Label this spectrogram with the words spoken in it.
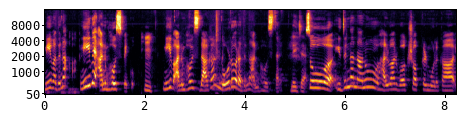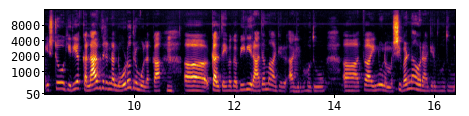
ನೀವು ಅದನ್ನ ನೀವೇ ಅನುಭವಿಸ್ಬೇಕು. ನೀವು ಅನುಭವಿಸಿದಾಗ ನೋಡೋರು ಅದನ್ನ ಅನುಭವಿಸ್ತಾರೆ. ನಿಜ. ಸೊ ಇದನ್ನ ನಾನು ಹಲವಾರು ವರ್ಕ್ಶಾಪ್ಗಳ ಮೂಲಕ ಎಷ್ಟೋ ಹಿರಿಯ ಕಲಾವಿದರನ್ನ ನೋಡೋದ್ರ ಮೂಲಕ ಕಲಿತೆ ಕಲ್ತೆ. ಇವಾಗ ಬಿ ವಿ ರಾಧಮ್ಮ ಆಗಿರ್ ಆಗಿರಬಹುದು ಅಥವಾ ಇನ್ನು ನಮ್ಮ ಶಿವಣ್ಣ ಅವರಾಗಿರಬಹುದು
